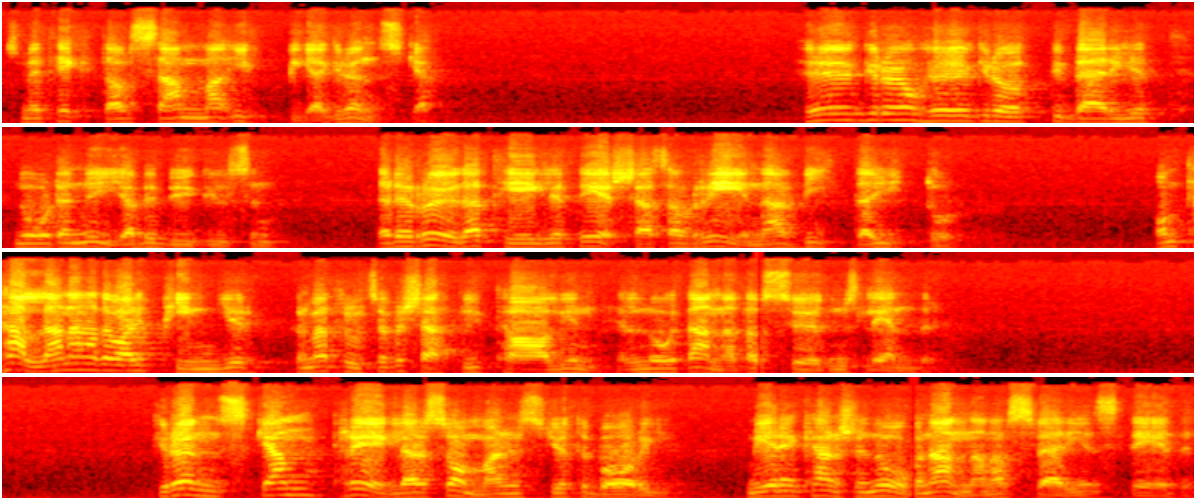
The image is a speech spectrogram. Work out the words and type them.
som är täckta av samma yppiga grönska. Högre och högre upp i berget når den nya bebyggelsen där det röda teglet ersatts av rena vita ytor. Om tallarna hade varit pinjer kunde man trott sig försatt i Italien eller något annat av söderns länder. Grönskan präglar sommarens Göteborg mer än kanske någon annan av Sveriges städer.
